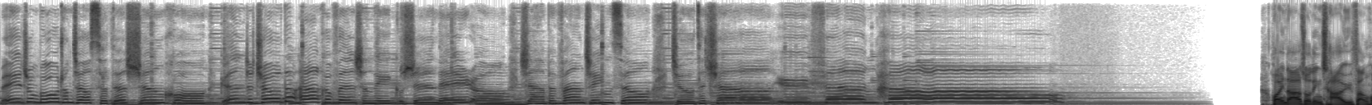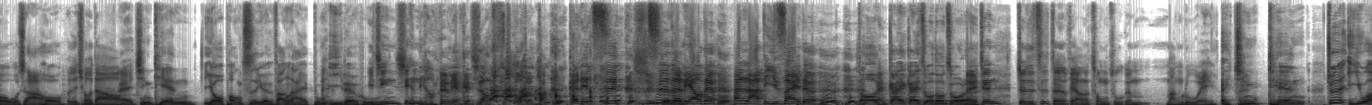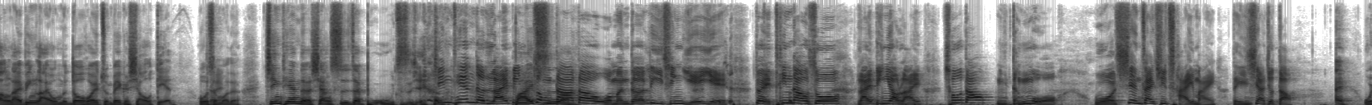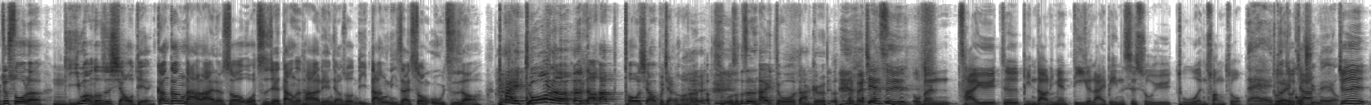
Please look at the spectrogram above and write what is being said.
每种不同角色的生活，跟着秋到暗号分享你故事内容。下班放轻松，就在茶余饭后。欢迎大家收听茶余饭后，我是阿厚，我是秋刀。哎，今天有朋自远方来，不亦乐乎？已经先聊了两个小时过了吧？感觉吃 吃的、聊的、还拉迪赛的，都该该做都做了。哎，今天就是是真的非常的充足跟忙碌。哎，哎，今天就是以往来宾来，我们都会准备个小点。或什么的，今天的像是在补物资一样。今天的来宾重大到我们的沥青爷爷，对，听到说来宾要来，秋刀，你等我，我现在去采买，等一下就到。哎、欸，我就说了，以往都是小点。刚刚拿来的时候，我直接当着他的脸讲说：“你当你在送物资哦，太多了。”然后他偷笑不讲话。我说：“真的太多，大哥。”今天是我们茶余就是频道里面第一个来宾，是属于图文创作。哎、欸，对，过去没有，就是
